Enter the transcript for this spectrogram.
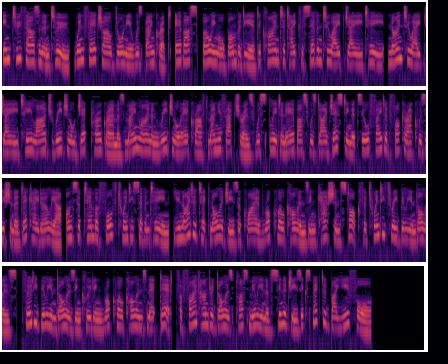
In 2002, when Fairchild Dornier was bankrupt, Airbus, Boeing or Bombardier declined to take the 728JET, 928JET large regional jet program as mainline and regional aircraft manufacturers were split and Airbus was digesting its ill-fated Fokker acquisition a decade earlier. On September 4, 2017, United Technologies acquired Rockwell Collins in cash and stock for $23 billion, $30 billion including Rockwell Collins net debt, for $500 plus million of synergies expected by year 4.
